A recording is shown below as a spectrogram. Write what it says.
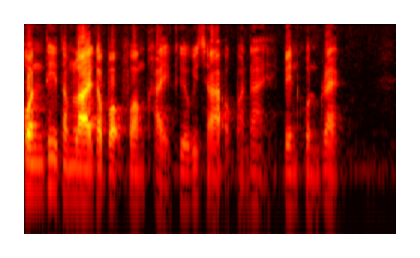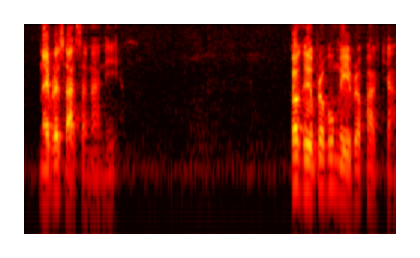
คนที่ทำลายกระเปาะฟองไข่คือวิชาออกมาได้ เป็นคนแรกในพระศาสนานี้ ก็คือพระผู้มีพระภาคเจ้า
